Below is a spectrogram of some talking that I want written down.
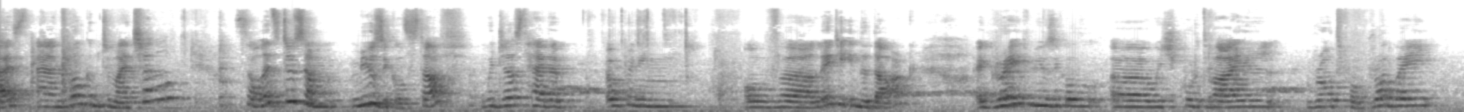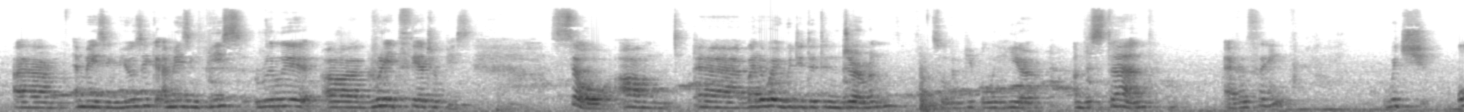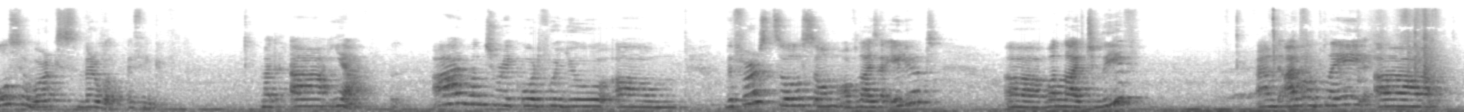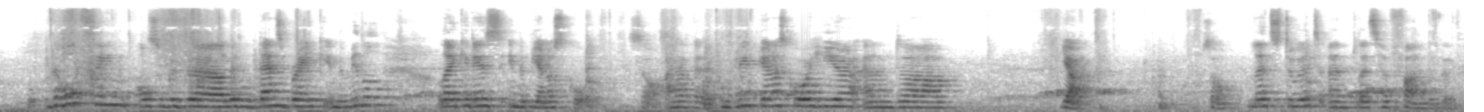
guys and welcome to my channel. So let's do some musical stuff. We just had a opening of uh, Lady in the Dark, a great musical uh, which Kurt Weill wrote for Broadway. Um, amazing music, amazing piece, really uh, great theater piece. So, um, uh, by the way, we did it in German, so the people here understand everything, which also works very well, I think. But uh, yeah, I want to record for you um, the first solo song of Liza Elliott, uh, One Life to Live, and I will play uh, the whole thing also with a little dance break in the middle, like it is in the piano score. So I have the complete piano score here and uh, yeah, so let's do it and let's have fun with it.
